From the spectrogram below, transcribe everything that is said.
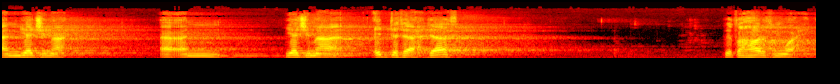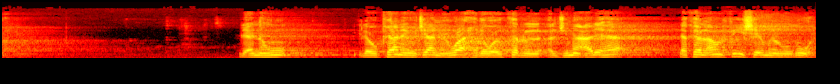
أن يجمع أن يجمع عدة أحداث بطهارة واحدة لأنه لو كان يجامع واحدة ويكرر الجماع عليها لكان الأمر فيه شيء من الوضوح.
